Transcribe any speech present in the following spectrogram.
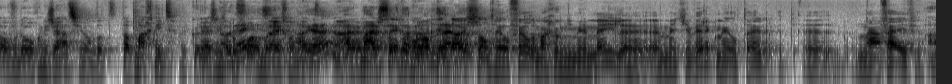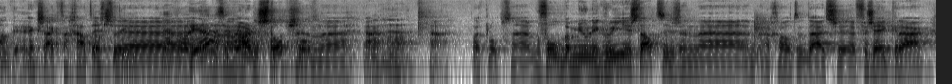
over de organisatie, want dat, dat mag niet. Dat is niet oh, conform nee? reglement. Oh, ja? maar, maar tegenwoordig in Duitsland heel veel. Dan mag je ook niet meer mailen met je werkmailtijden na vijven. Ah, okay. Exact, dan gaat echt ja. een harde stop. En, ja. Dat klopt. bijvoorbeeld bij Munich Re is dat. Dat is een, een, een grote Duitse verzekeraar.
